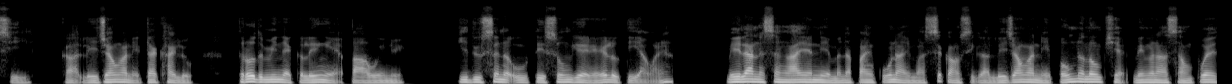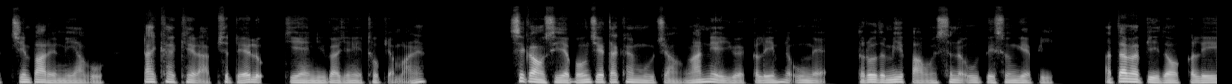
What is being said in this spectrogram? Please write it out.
စီကလေကြောင်းကနေတိုက်ခိုက်လို့သူတို့သမီးနဲ့ကလေးငယ်အပါအဝင်တွေပြည်သူ12ဦးသေဆုံးခဲ့တယ်လို့သိရပါတယ်။မေလ25ရက်နေ့မနက်ပိုင်း9:00နာရီမှာစစ်ကောင်စီကလေကြောင်းကနေပုံနှလုံးဖြင့်မင်္ဂလာဆောင်ပွဲကျင်းပတဲ့နေရာကိုတိုက်ခိုက်ခဲ့တာဖြစ်တယ်လို့ GNU ကယနေ့ထုတ်ပြန်ပါတယ်။စစ်ကောင်စီရဲ့ဘုံကျဲတိုက်ခိုက်မှုကြောင့်9နှစ်အရွယ်ကလေး2ဦးနဲ့ သူတို့သမီးအပါအဝင်12ဦးသေဆုံးခဲ့ပြီးအသက်မပြည့်သောကလေး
